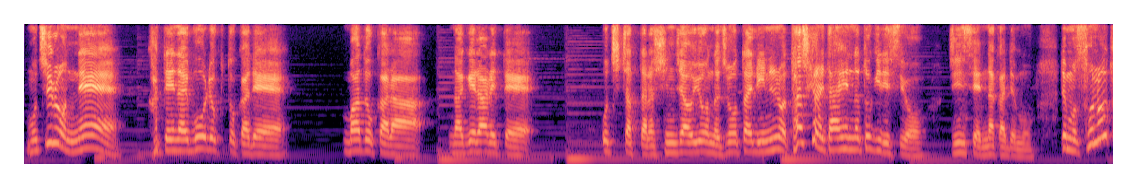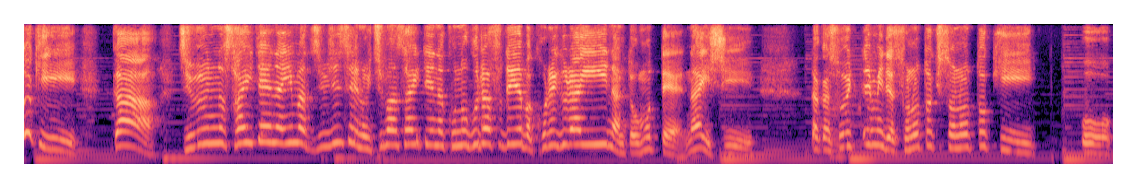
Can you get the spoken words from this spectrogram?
もちろんね家庭内暴力とかで窓から投げられて落ちちゃったら死んじゃうような状態でいるのは確かに大変な時ですよ。人生の中でも。でもその時が自分の最低な、今人生の一番最低なこのグラフで言えばこれぐらいなんて思ってないし、だからそういった意味でその時その時を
